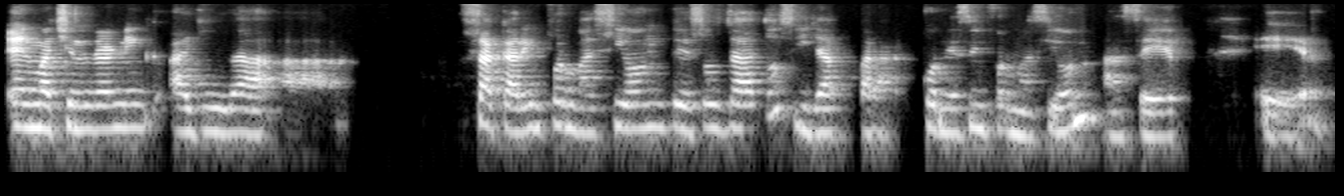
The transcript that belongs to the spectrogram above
el Machine Learning ayuda a sacar información de esos datos y ya para con esa información hacer, eh,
